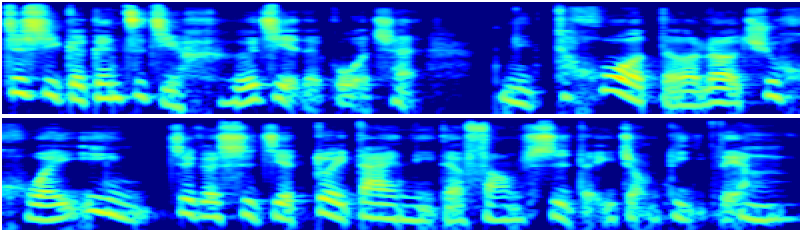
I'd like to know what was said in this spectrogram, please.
这是一个跟自己和解的过程，你获得了去回应这个世界对待你的方式的一种力量。嗯，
